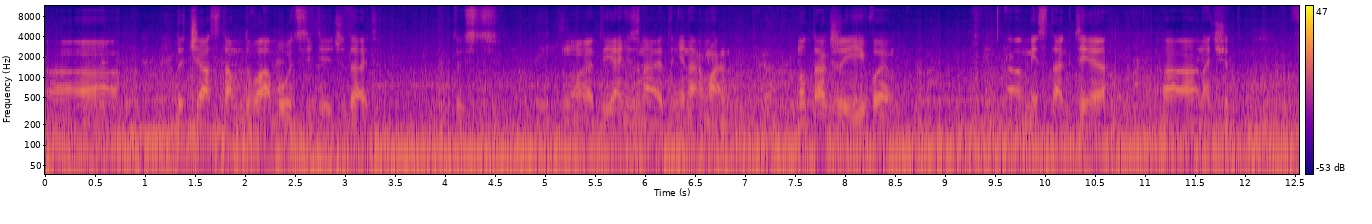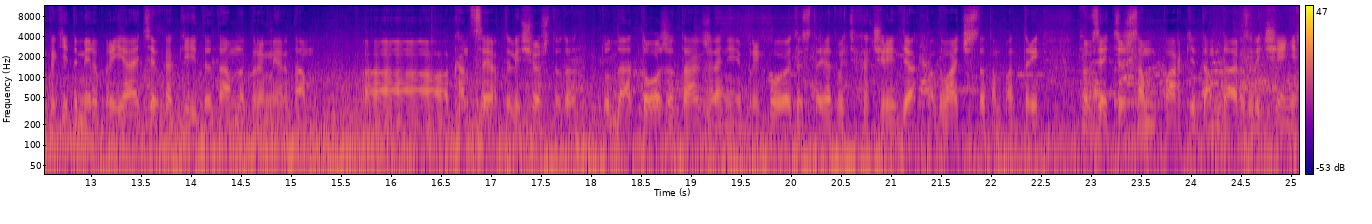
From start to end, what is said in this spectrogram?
э, до часа, там, два будут сидеть, ждать. То есть, ну, это, я не знаю, это ненормально. Ну, также и в э, места, где, э, значит, в какие-то мероприятия, в какие-то там, например, там, э, концерт или еще что-то, туда тоже также они приходят и стоят в этих очередях по два часа, там по три. Ну, взять те же самые парки, там, да, развлечений,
